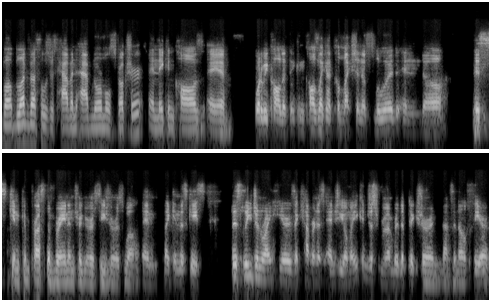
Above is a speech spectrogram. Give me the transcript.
but blood vessels just have an abnormal structure and they can cause a, what do we call it? They can cause like a collection of fluid and uh, this can compress the brain and trigger a seizure as well. And like in this case, this lesion right here is a cavernous angioma. You can just remember the picture and that's enough here.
